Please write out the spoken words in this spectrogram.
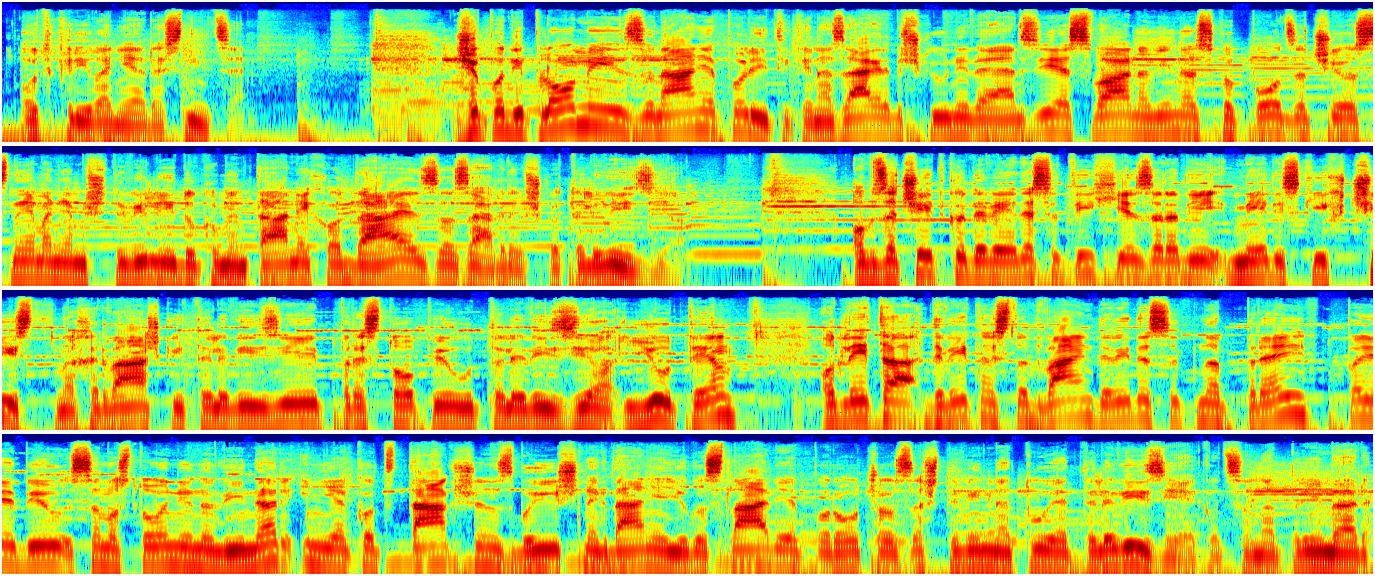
- odkrivanje resnice. Že po diplomi zunanje politike na Zagrebški univerzi je svojo novinarsko pot začel s snemanjem številnih dokumentarnih oddaj za Zagrebško televizijo. Ob začetku 90-ih je zaradi medijskih čist na hrvaški televiziji prestopil v televizijo Jutel, od leta 1992 naprej pa je bil samostojni novinar in je kot takšen z bojišč nekdanje Jugoslavije poročal za številne tuje televizije, kot so naprimer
